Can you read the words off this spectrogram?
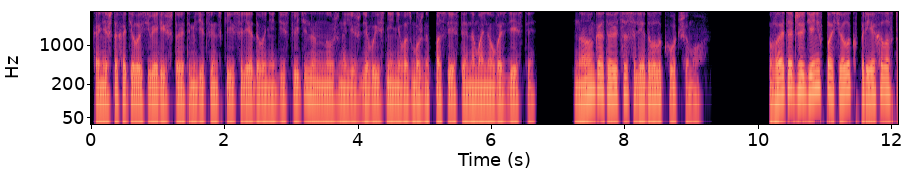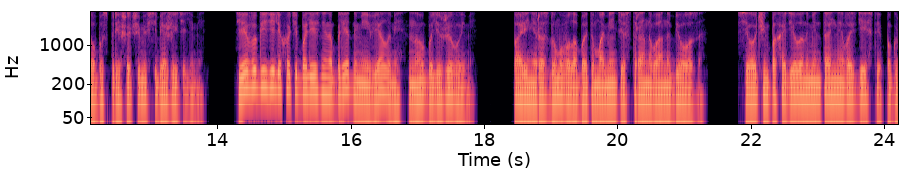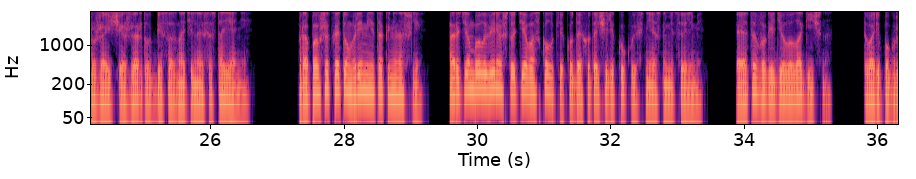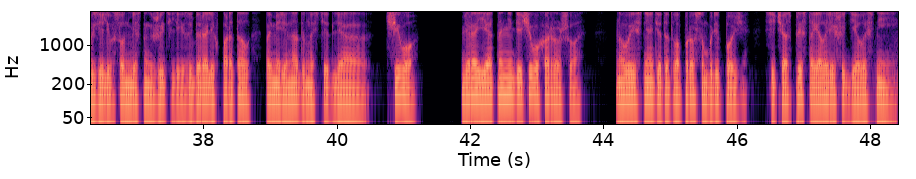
Конечно, хотелось верить, что это медицинские исследования действительно нужно лишь для выяснения возможных последствий аномального воздействия, но готовиться следовало к худшему. В этот же день в поселок приехал автобус, пришедшими в себя жителями. Те выглядели хоть и болезненно бледными и вялыми, но были живыми. Парень раздумывал об этом моменте странного анабиоза. Все очень походило на ментальное воздействие, погружающее жертву в бессознательное состояние. Пропавших к этому времени так и не нашли. Артём был уверен, что те в осколке, куда их утащили куклы с неясными целями. Это выглядело логично. Твари погрузили в сон местных жителей и забирали их в портал по мере надобности для... чего? Вероятно, не для чего хорошего. Ну, но выяснять этот вопрос он будет позже. Сейчас предстояло решить дело с ней.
